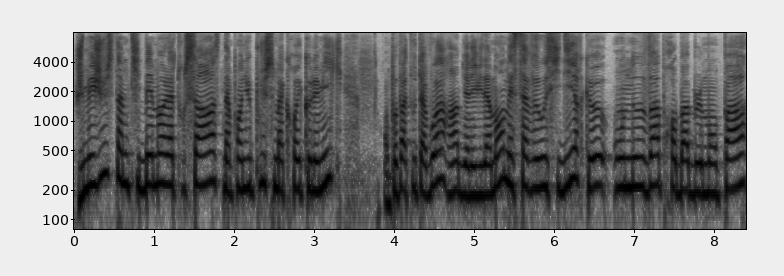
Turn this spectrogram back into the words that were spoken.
Je mets juste un petit bémol à tout ça, d'un point de vue plus macroéconomique. On peut pas tout avoir, hein, bien évidemment, mais ça veut aussi dire que on ne va probablement pas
